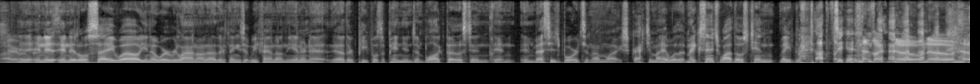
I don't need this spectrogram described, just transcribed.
and, and, it, and it'll say, well, you know, we're relying on other things that we found on the internet, other people's opinions and blog posts and, and, and message boards. And I'm like scratching my head. Well, it makes sense why those 10 made the top 10. it's like, no, no, no.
